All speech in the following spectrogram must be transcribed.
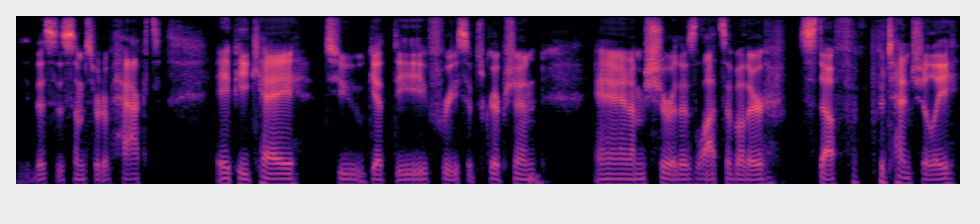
this is some sort of hacked APK to get the free subscription and I'm sure there's lots of other stuff potentially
